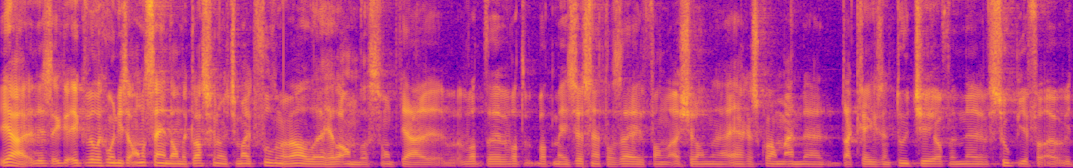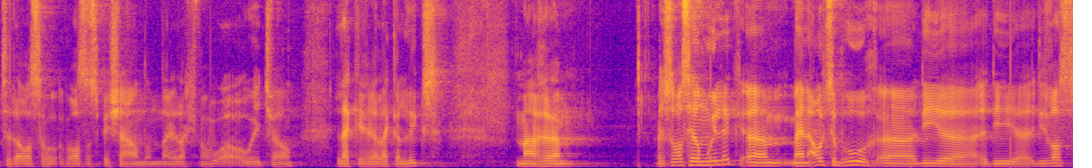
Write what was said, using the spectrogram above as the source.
Ehm, ja, dus ik, ik wilde gewoon iets anders zijn dan de klasgenootjes, maar ik voelde me wel uh, heel anders. Want ja, wat, uh, wat, wat mijn zus net al zei, van als je dan ergens kwam en daar kregen ze een toetje of een soepje, weet je, dat was, was dat speciaal. Dan dacht je van wow, weet je wel, lekker, lekker luxe. Maar, ehm, dus dat was heel moeilijk. Um, mijn oudste broer, die, die, die, was,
